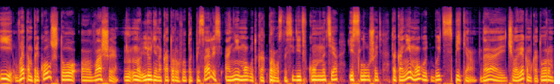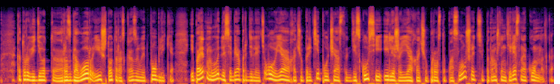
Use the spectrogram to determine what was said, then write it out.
И в этом прикол, что э, ваши, ну, люди, на которых вы подписались, они могут как просто сидеть в комнате и слушать, так они могут быть спикером, да, и человеком, которым, который ведет э, разговор и что-то рассказывает публике. И поэтому вы для себя определяете, о, я хочу прийти поучаствовать в дискуссии, или же я хочу просто послушать, потому что интересная комнатка.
